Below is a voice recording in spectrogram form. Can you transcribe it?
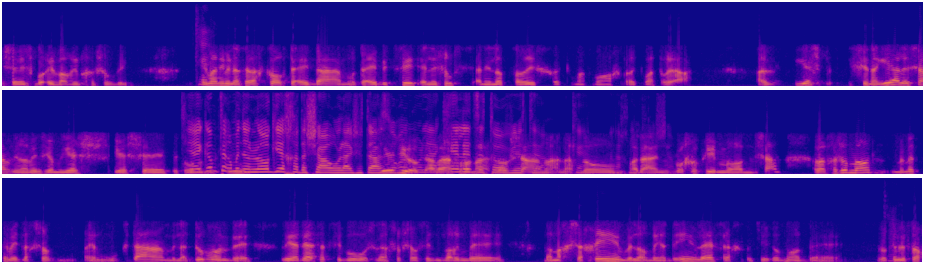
שיש בו איברים חשובים. כן. אם אני מנסה לחקור תאי דם או תאי ביצית, אין לי שום, אני לא צריך רקמת מוח ורקמת ריאה. אז יש, כשנגיע לשם, אני מאמין שגם יש, יש אה, פתרונות. תהיה גם. טרמינולוגיה חדשה אולי, שתעזור לנו בדיוק, אבל לעכל אנחנו את זה טוב לא יותר. שם, כן, אנחנו אנחנו לא עדיין שם. רחוקים מאוד משם, אבל חשוב מאוד באמת תמיד לחשוב אה, מוקדם ולדון וליידע את הציבור, שאני חושב שעושים דברים במחשכים ולא מיידעים, להפך, זה כאילו מאוד, אה, רוצים לפתוח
